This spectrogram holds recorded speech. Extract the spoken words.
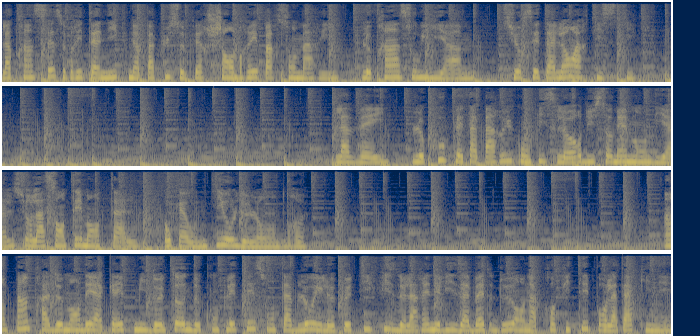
la princesse britannique n'a pas pu se faire chambrer par son mari, le prince William, sur ses talents artistiques. La veille, le couple est apparu complice lors du sommet mondial sur la santé mentale, au County Hall de Londres. Un peintre a demandé à Kate Middleton de compléter son tableau et le petit-fils de la reine Elisabeth II en a profité pour la taquiner.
